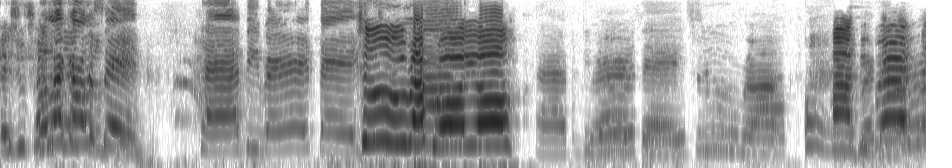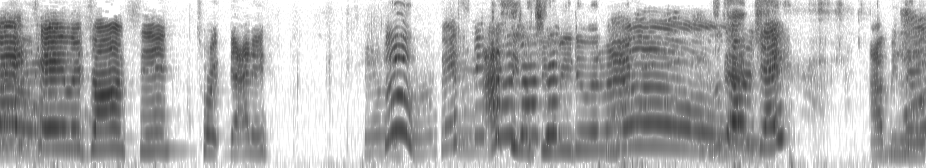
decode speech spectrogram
As you try But to like say I was something. saying, happy birthday To Roc Royal. Happy birthday to Roc. Happy birthday, birthday, Taylor Johnson. twerk daddy. Woo! Isn't I see what you be doing, right? No. Who's that? Jay? I'll be like, No.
